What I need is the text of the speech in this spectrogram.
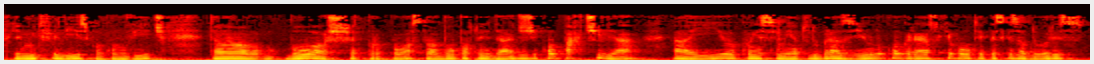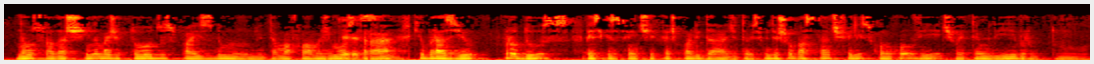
Fiquei muito feliz com o convite. Então é uma boa proposta, uma boa oportunidade de compartilhar aí o conhecimento do Brasil no congresso que vão ter pesquisadores não só da China, mas de todos os países do mundo. Então é uma forma de mostrar que o Brasil produz pesquisa científica de qualidade. Então isso me deixou bastante feliz com o convite. Vai ter um livro do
